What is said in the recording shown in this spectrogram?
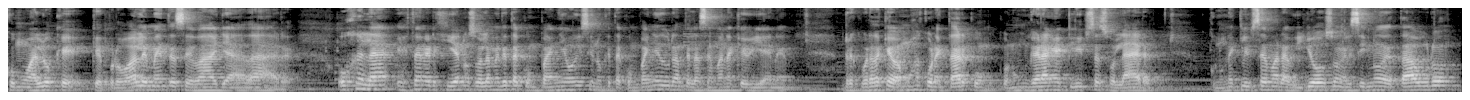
Como algo que, que probablemente se vaya a dar. Ojalá esta energía no solamente te acompañe hoy, sino que te acompañe durante la semana que viene. Recuerda que vamos a conectar con, con un gran eclipse solar, con un eclipse maravilloso en el signo de Tauro.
